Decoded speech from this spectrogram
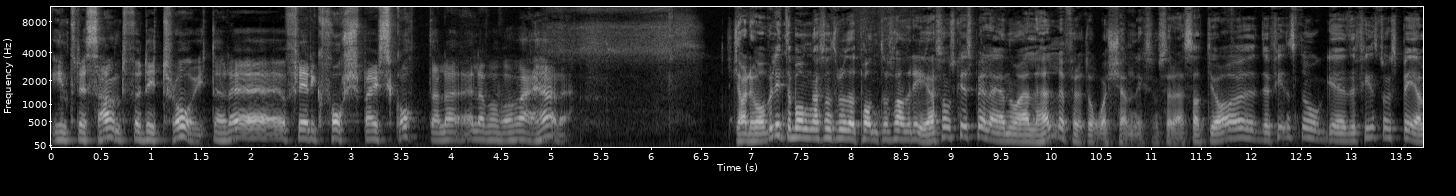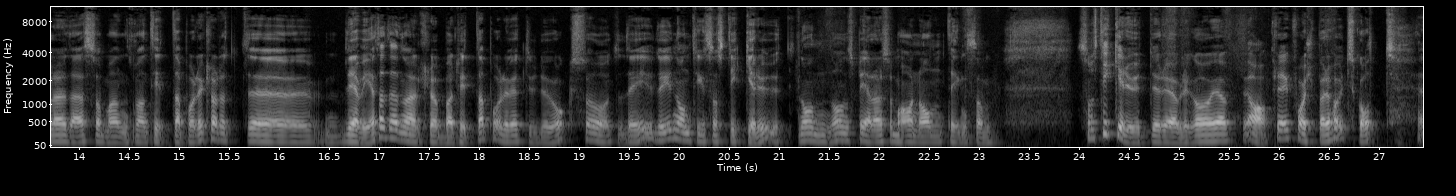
intressant för Detroit? Är det Fredrik Forsbergs skott eller, eller vad, vad är det? Ja, det var väl inte många som trodde att Pontus Andreasson skulle spela i NHL heller för ett år sedan. Liksom sådär. Så att ja, det finns, nog, det finns nog spelare där som man, man tittar på. Det är klart att eh, jag vet att NHL-klubbar tittar på, det vet ju du också. Det är ju det är någonting som sticker ut. Någon, någon spelare som har någonting som, som sticker ut i det övriga. Och jag, ja, Fredrik Forsberg har ett skott. Eh,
